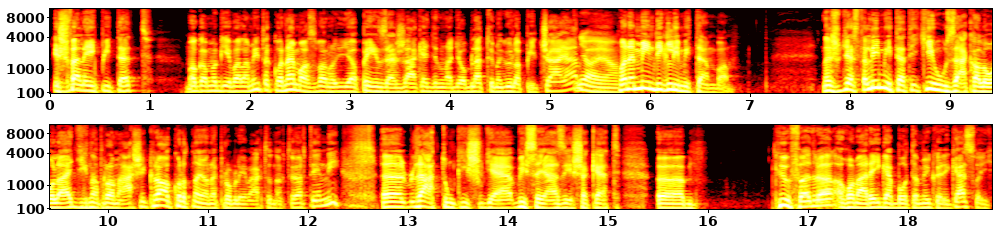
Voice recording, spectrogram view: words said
és felépített maga mögé valamit, akkor nem az van, hogy a pénzes zsák egyre nagyobb lett, ő meg ül a picsáján, Ja, ja. hanem mindig limiten van. Na és ugye ezt a limitet így kihúzzák alóla egyik napra a másikra, akkor ott nagyon nagy problémák tudnak történni. Láttunk is ugye visszajelzéseket külföldről, ahol már régebb óta működik ez, hogy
